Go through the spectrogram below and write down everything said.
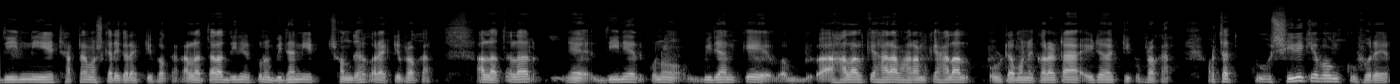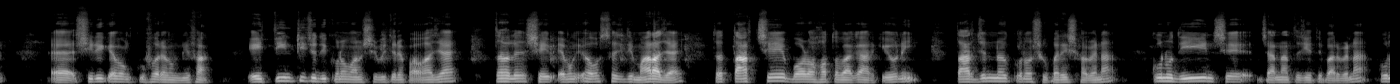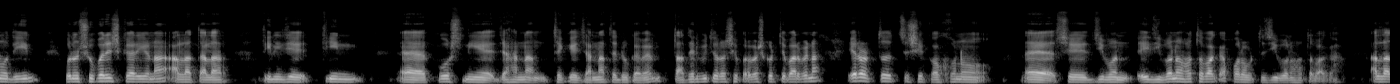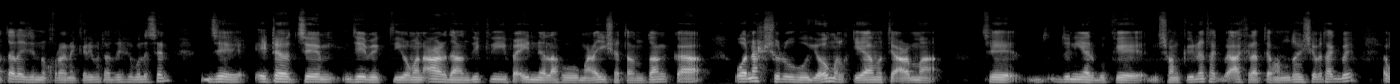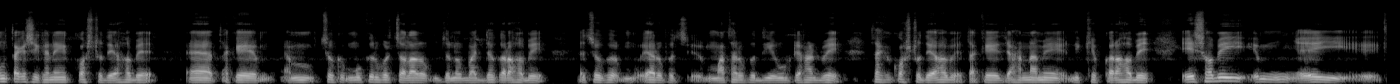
দিন নিয়ে ঠাট্টা মস্কারি করা একটি প্রকার আল্লাহ তালার দিনের কোনো বিধান নিয়ে সন্দেহ করা একটি প্রকার আল্লাহ তালার দিনের কোনো বিধানকে হালালকে হারাম হারামকে হালাল উল্টা মনে করাটা এটাও একটি প্রকার অর্থাৎ শিরিক এবং কুফরের শিরিক এবং কুফর এবং নিফাক এই তিনটি যদি কোনো মানুষের ভিতরে পাওয়া যায় তাহলে সেই এবং এই অবস্থায় যদি মারা যায় তো তার চেয়ে বড় হতভাগা আর কেউ নেই। তার জন্য কোনো সুপারিশ হবে না। কোনো দিন সে জান্নাতে যেতে পারবে না। কোনো দিন কোনো সুপারিশকারীও না। আল্লাহ তালার তিনি যে তিন কোষ নিয়ে জাহান্নাম থেকে জান্নাতে ঢুকাবেন, তাদের ভিতরেও সে প্রবেশ করতে পারবে না। এর অর্থ হচ্ছে সে কখনো সে জীবন, এই জীবনও হতবাগা পরবর্তী জীবনও হতবাগা আল্লাহ তালা এই জন্য কোরআনে কারিম তাদেরকে বলেছেন যে, এটা হচ্ছে যে ব্যক্তি, ওমান আর দান দিক্রি ফা ইন্নালাহু মারাই শাতান দাঙ্কা ও না শুরু হু ইয়মল কিয়ামতে আরমা। সে দুনিয়ার বুকে সংকীর্ণ থাকবে, আখরাতে অন্ধ হিসেবে থাকবে এবং তাকে সেখানে কষ্ট দেওয়া হবে। তাকে চোখ, মুখের উপর চলার জন্য বাধ্য করা হবে। চোখ এর উপর, মাথার উপর দিয়ে উল্টে হাঁটবে। তাকে কষ্ট দেওয়া হবে। তাকে জাহান নামে নিক্ষেপ করা হবে। এসবই এই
